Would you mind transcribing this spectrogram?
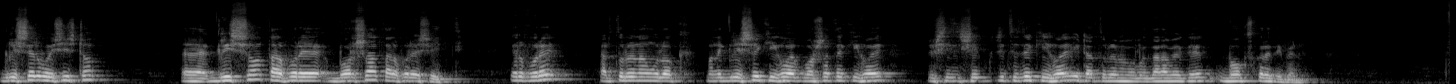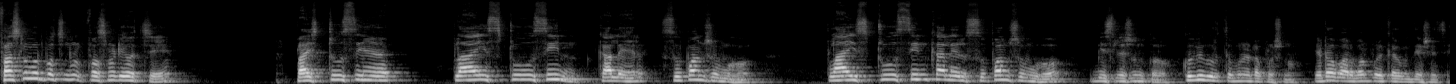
গ্রীষ্মের বৈশিষ্ট্য গ্রীষ্ম, তারপরে বর্ষা, তারপরে শীত। এরপরে তার তুলনামূলক মানে গ্রীষ্মে কী হয়, বর্ষাতে কী হয়, শীত ঋতুতে কী হয়, এটা তুলনামূলক ধারাবাহিকে বক্স করে দিবেন। ফার্স্ট নম্বর প্রশ্ন প্রশ্নটি হচ্ছে প্লাইস্টুসি প্লাইস্টুসিন কালের সুপানসমূহ প্লাইস্টুসিন কালের সুপানসমূহ বিশ্লেষণ করো। খুবই গুরুত্বপূর্ণ একটা প্রশ্ন। এটাও বারবার পরীক্ষার মধ্যে এসেছে।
